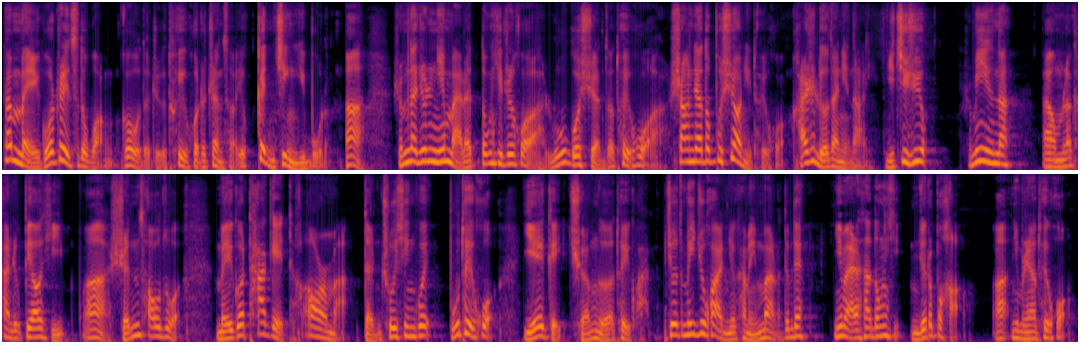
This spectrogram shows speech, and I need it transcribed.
但美国这次的网购的这个退货的政策又更进一步了啊，什么呢？就是你买了东西之后啊，如果选择退货啊，商家都不需要你退货，还是留在你那里，你继续用，什么意思呢？哎，我们来看这个标题啊，神操作！美国 Target、奥尔玛等出新规，不退货也给全额退款，就这么一句话你就看明白了，对不对？你买了他东西，你觉得不好啊，你本身要退货，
